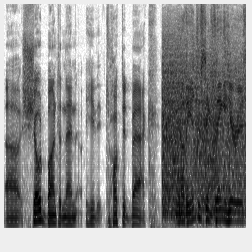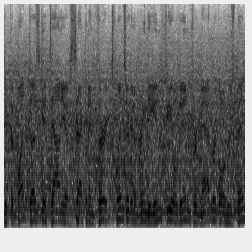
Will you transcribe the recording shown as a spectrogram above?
uh, showed bunt, and then he tucked it back. You know, the interesting thing here is if the bunt does get down, you have second and third. Twins are going to bring the infield in for Madrigal, who's been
